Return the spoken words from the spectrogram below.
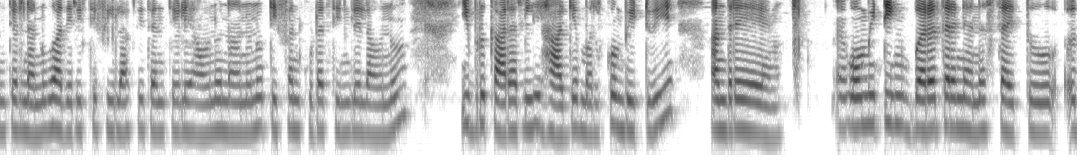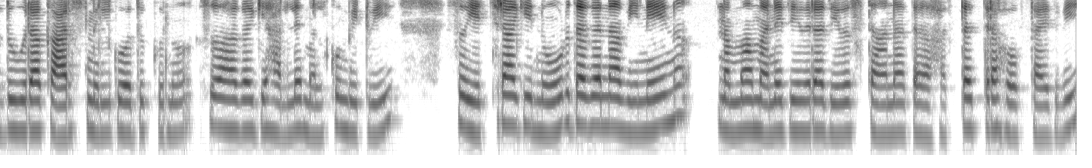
ಅಂತೇಳಿ ನನಗೂ ಅದೇ ರೀತಿ ಫೀಲ್ ಆಗ್ತಿತ್ತು ಅಂತೇಳಿ ಅವನು ನಾನು ಟಿಫನ್ ಕೂಡ ತಿನ್ನಲಿಲ್ಲ ಅವನು. ಇಬ್ಬರು ಕಾರಲ್ಲಿ ಹಾಗೆ ಮಲ್ಕೊಂಬಿಟ್ವಿ ಅಂದರೆ ವಾಮಿಟಿಂಗ್ ಬರೋ ಥರನೇ ಅನ್ನಿಸ್ತಾ ಇತ್ತು. ದೂರ ಕಾರ್ ಸ್ಮೆಲ್ಗೂ ಅದಕ್ಕೂ ಸೊ ಹಾಗಾಗಿ ಅಲ್ಲೇ ಮಲ್ಕೊಂಬಿಟ್ವಿ ಸೊ ಎಚ್ಚರಾಗಿ ನೋಡಿದಾಗ ನಾವು ಇನ್ನೇನು ನಮ್ಮ ಮನೆ ದೇವರ ದೇವಸ್ಥಾನದ ಹತ್ತತ್ರ ಹೋಗ್ತಾ ಇದ್ವಿ.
